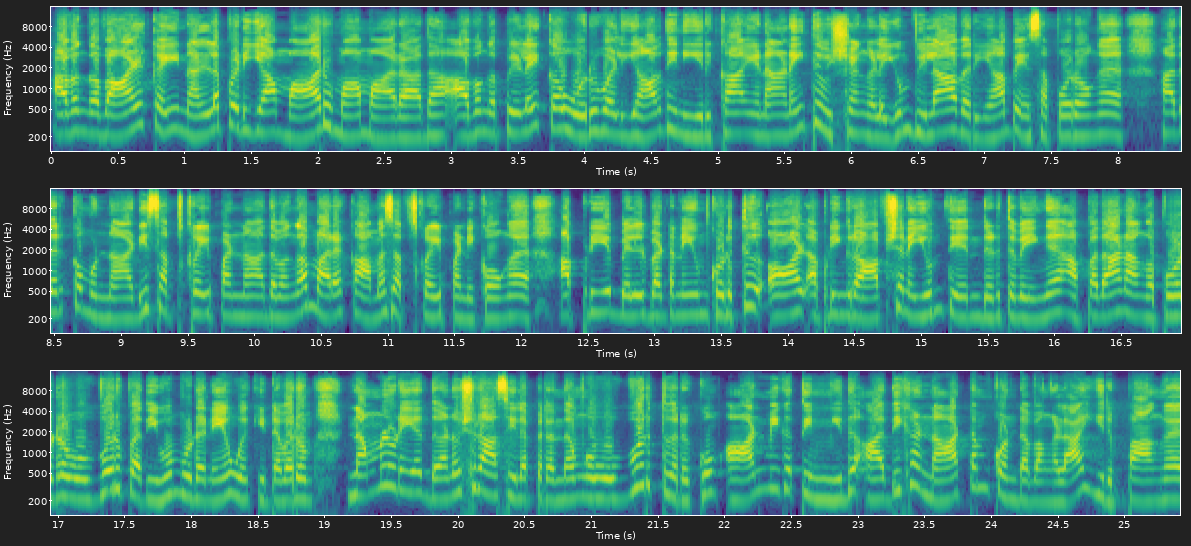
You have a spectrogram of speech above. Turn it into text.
அவங்க வாழ்க்கை நல்லபடியா மாறுமா மாறாதா? அவங்க பிழைக்க ஒரு வழியாவது நீ இருக்கா? என அனைத்து விஷயங்களையும் விலாவரியா பேச போறோங்க. அதற்கு முன்னாடி சப்ஸ்கிரைப் பண்ணாதவங்க மறக்காம சப்ஸ்கிரைப் பண்ணிக்கோங்க. அப்படியே பெல் பட்டனையும் கொடுத்து ஆல் அப்படிங்கிற ஆப்ஷனையும் தேர்ந்தெடுத்து வைங்க. அப்பதான் நாங்க போடுற ஒவ்வொரு பதிவும் உடனே உங்ககிட்ட வரும். நம்மளுடைய தனுஷ் ராசியில பிறந்தவங்க ஒவ்வொருத்தருக்கும் ஆன்மீகத்தின் மீது அதிக நாட்டம் கொண்டவங்களா இருப்பாங்க.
